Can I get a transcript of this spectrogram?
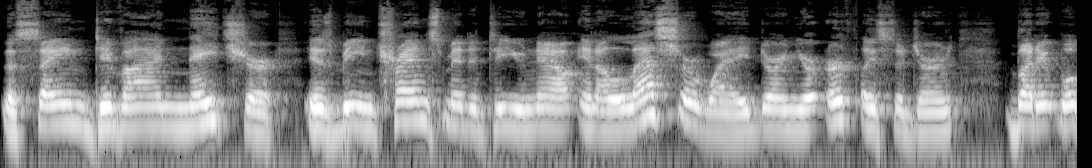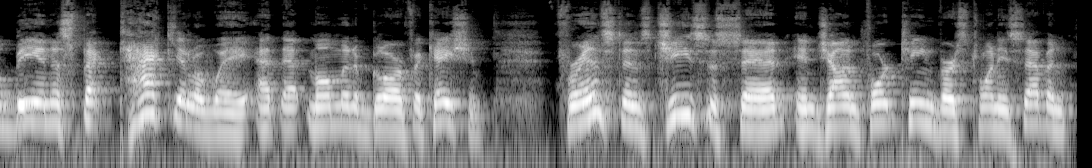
The same divine nature is being transmitted to you now in a lesser way during your earthly sojourn, but it will be in a spectacular way at that moment of glorification. For instance, Jesus said in John 14, verse 27,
